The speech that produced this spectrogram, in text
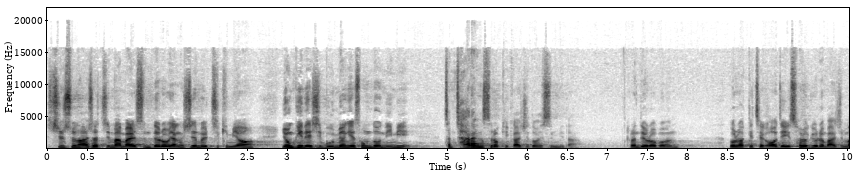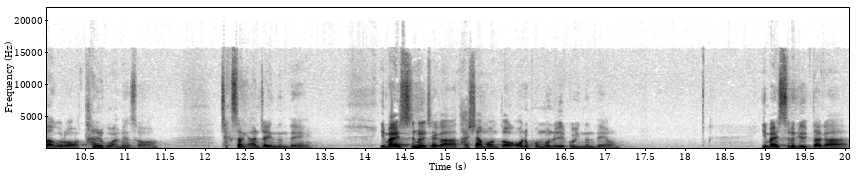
실수는 하셨지만 말씀대로 양심을 지키며 용기 내신 무명의 성도님이 참 자랑스럽기까지도 했습니다. 그런데 여러분 놀랍게 제가 어제 이 설교를 마지막으로 탈구하면서 책상에 앉아 있는데 이 말씀을 제가 다시 한 번 더 오늘 본문을 읽고 있는데요. 이 말씀을 읽다가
